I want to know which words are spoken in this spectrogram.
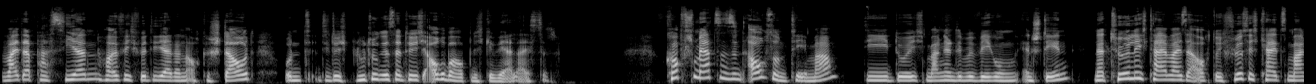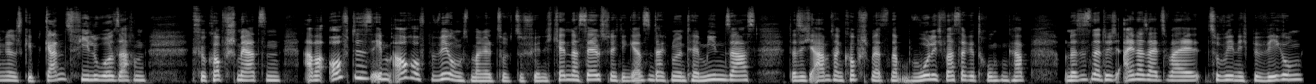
weiter passieren, häufig wird die ja dann auch gestaut und die Durchblutung ist natürlich auch überhaupt nicht gewährleistet. Kopfschmerzen sind auch so ein Thema, die durch mangelnde Bewegung entstehen. Natürlich teilweise auch durch Flüssigkeitsmangel. Es gibt ganz viele Ursachen für Kopfschmerzen. Aber oft ist es eben auch auf Bewegungsmangel zurückzuführen. Ich kenne das selbst, wenn ich den ganzen Tag nur in Terminen saß, dass ich abends dann Kopfschmerzen habe, obwohl ich Wasser getrunken habe. Und das ist natürlich einerseits, weil zu wenig Bewegung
